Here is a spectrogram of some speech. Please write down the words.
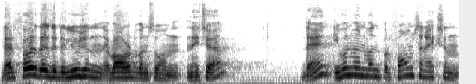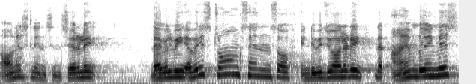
therefore there is a delusion about one's own nature, then even when one performs an action honestly and sincerely, there will be a very strong sense of individuality that I am doing this.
